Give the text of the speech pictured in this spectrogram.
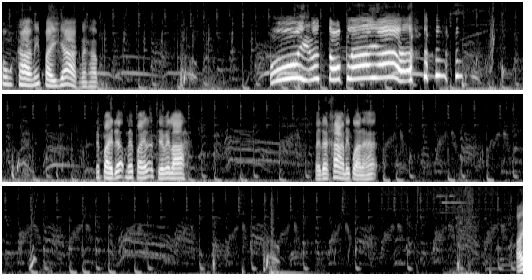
ตรงกลางนี่ไปยากนะครับ โอ้ยมันตกเลยอะไม่ไปแล้วไม่ไปแล้วเสียเวลา ไปด้านข้างดีกว่านะฮะไอ้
